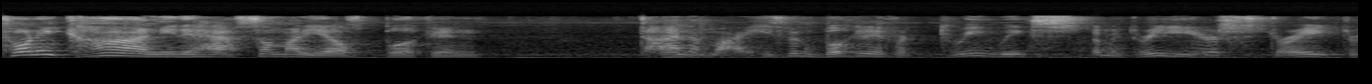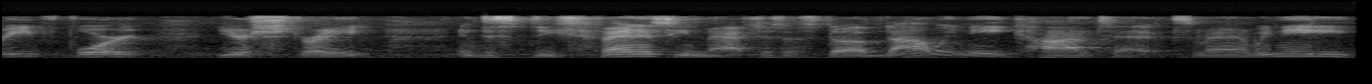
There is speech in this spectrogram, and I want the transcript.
Tony Khan need to have somebody else booking Dynamite. He's been booking it for three weeks. I mean, three years straight, three, four years straight, and just these fantasy matches and stuff. Now we need context, man. We need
